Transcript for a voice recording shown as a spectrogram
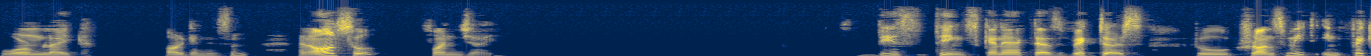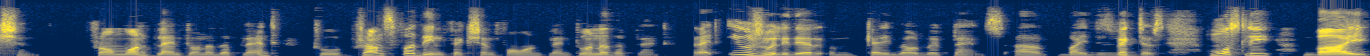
Worm like organism and also fungi. These things can act as vectors to transmit infection from one plant to another plant to transfer the infection from one plant to another plant right? Usually they are um, carried out by plants uh, by these vectors. Mostly by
